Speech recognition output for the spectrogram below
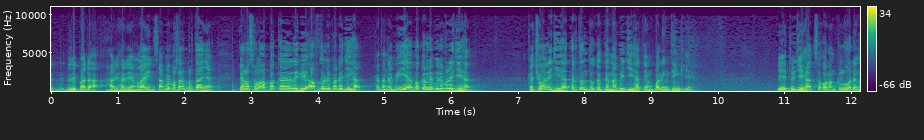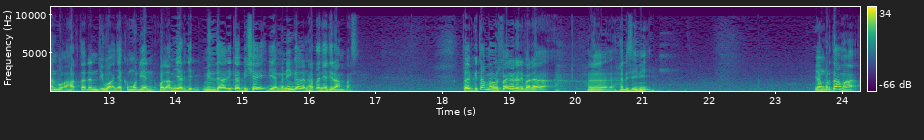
daripada hari-hari yang lain. Sampai para bertanya, Ya Rasulullah apakah lebih afdal daripada jihad? Kata Nabi, iya bahkan lebih daripada jihad. Kecuali jihad tertentu, kata Nabi jihad yang paling tinggi ya yaitu jihad seorang keluar dengan bawa harta dan jiwanya kemudian walam yarji min dzalika bi dia meninggal dan hartanya dirampas. Tapi kita mengambil faedah daripada uh, hadis ini. Yang pertama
